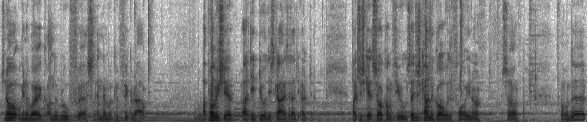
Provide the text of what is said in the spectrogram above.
Do you know what? We're going to work on the roof first, and then we can figure out. I promise you, I did do this, guys. I, I, I just get so confused. I just kind of go with the flow, you know. So, that one there,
